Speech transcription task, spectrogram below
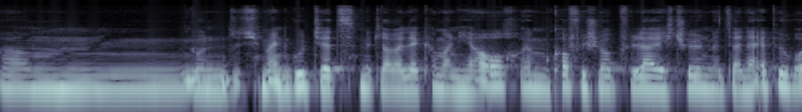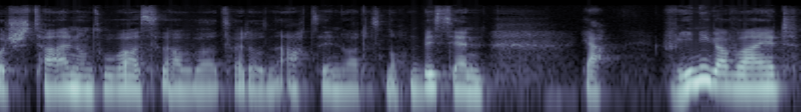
Ähm, und ich meine, gut, jetzt mittlerweile kann man hier auch im Coffeeshop vielleicht schön mit seiner Apple Watch zahlen und sowas, aber 2018 war das noch ein bisschen ja, weniger weit.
